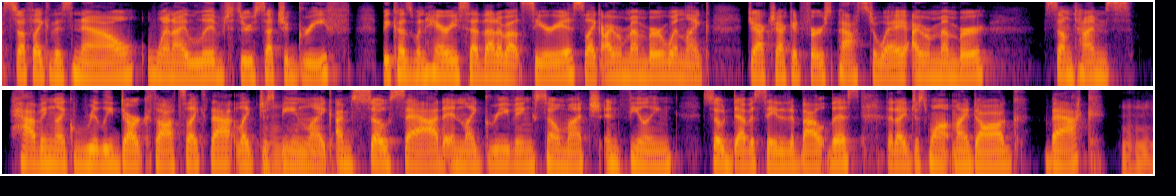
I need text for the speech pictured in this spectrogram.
stuff like this now when I lived through such a grief because when Harry said that about Sirius, like I remember when like Jack Jack had first passed away, I remember sometimes having like really dark thoughts like that, like just being mm. like I'm so sad and like grieving so much and feeling so devastated about this that I just want my dog back. Mm-hmm.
